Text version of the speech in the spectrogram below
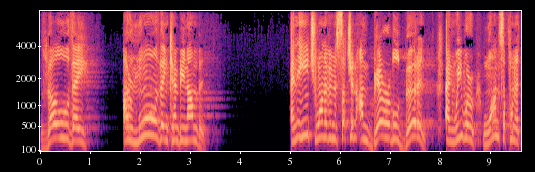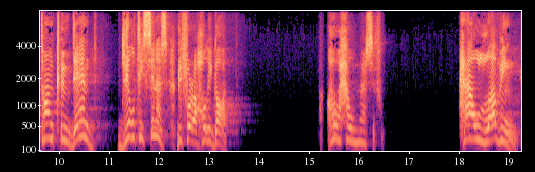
though they are more than can be numbered. And each one of them is such an unbearable burden. And we were once upon a time condemned, guilty sinners before a holy God. Oh, how merciful. How loving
